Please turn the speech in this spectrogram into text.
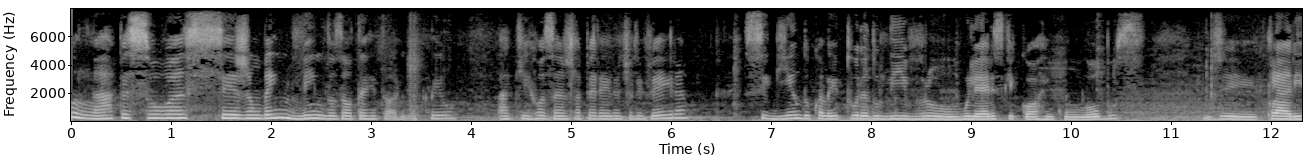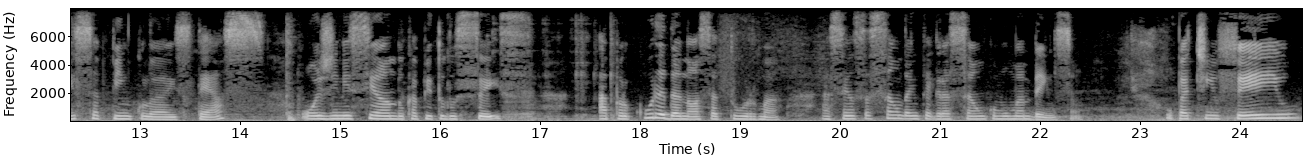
Olá, pessoas, sejam bem-vindos ao território da Clio. Aqui Rosângela Pereira de Oliveira, seguindo com a leitura do livro Mulheres que Correm com Lobos, de Clarissa Píncula Stess. Hoje iniciando o capítulo 6, A Procura da Nossa Turma, a sensação da integração como uma bênção. O patinho feio,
